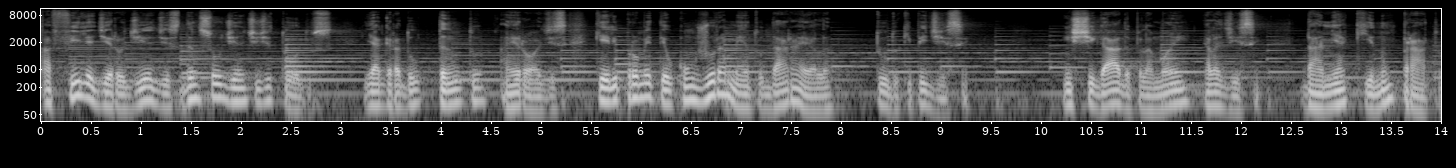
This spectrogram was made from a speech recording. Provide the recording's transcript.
a filha de Herodíades dançou diante de todos e agradou tanto a Herodes que ele prometeu com juramento dar a ela tudo o que pedisse. Instigada pela mãe, ela disse: Dá-me aqui num prato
